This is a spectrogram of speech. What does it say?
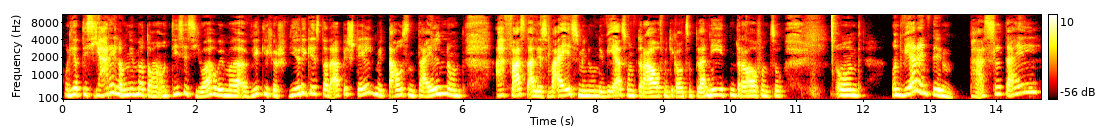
Und ich habe das jahrelang nicht mehr da. Und dieses Jahr habe ich mir wirklich ein schwieriges dann auch bestellt mit tausend Teilen und fast alles weiß mit dem Universum drauf, mit den ganzen Planeten drauf und so. Und, und während dem Puzzleteil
